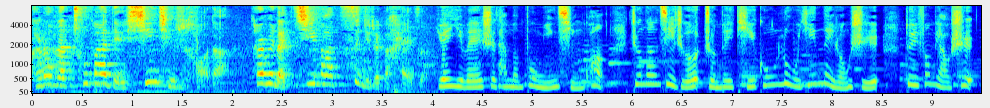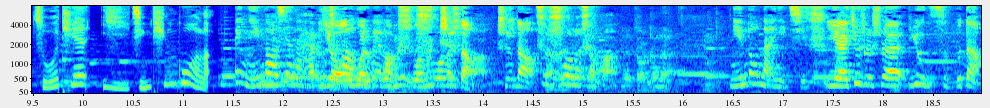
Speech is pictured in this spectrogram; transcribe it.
可是他的出发点心情是好的，他是为了激发刺激这个孩子。原以为是他们不明情况，正当记者准备提供录音内容时，对方表示昨天已经听过了。您到现在还不有我我们我们知道知道是说了什么？您都难以启齿。也就是说用词不当。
